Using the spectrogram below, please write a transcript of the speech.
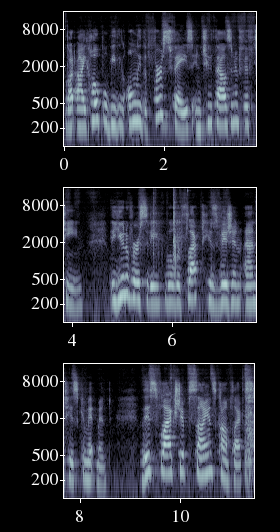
what I hope will be the, only the first phase in 2015, the university will reflect his vision and his commitment. This flagship science complex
